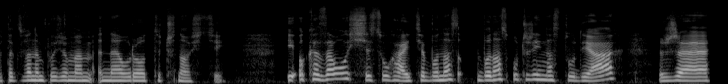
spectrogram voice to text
y, tak zwanym poziomem neurotyczności. I okazało się, słuchajcie, bo nas, bo nas uczyli na studiach, że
